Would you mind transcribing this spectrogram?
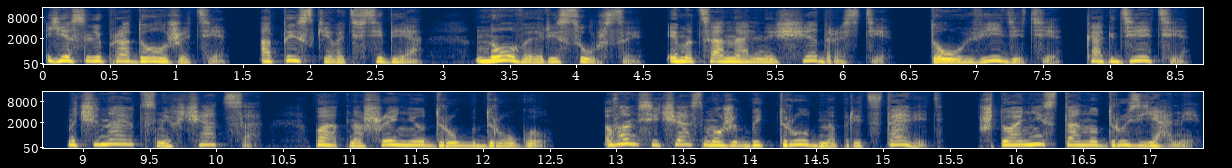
если продолжите отыскивать в себе новые ресурсы эмоциональной щедрости, то увидите, как дети начинают смягчаться по отношению друг к другу. Вам сейчас может быть трудно представить, что они станут друзьями,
